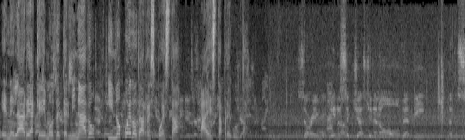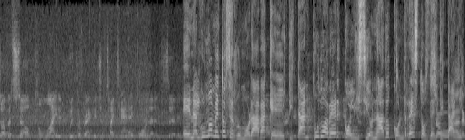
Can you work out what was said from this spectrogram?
en el área que hemos determinado y no puedo dar respuesta a esta pregunta. En algún momento se rumoraba que el Titán pudo haber colisionado con restos del uh, Titanic.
